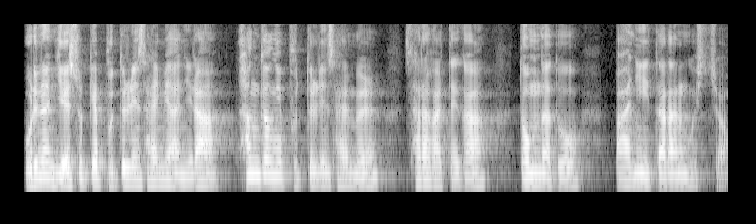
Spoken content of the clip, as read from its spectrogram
우리는 예수께 붙들린 삶이 아니라 환경에 붙들린 삶을 살아갈 때가 너무나도 많이 있다라는 것이죠.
